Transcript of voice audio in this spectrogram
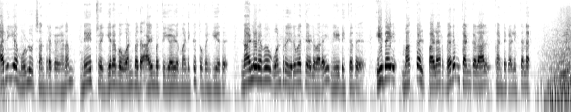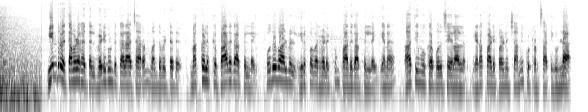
அரிய முழு சந்திர கிரகணம் நேற்று இரவு ஒன்பது ஐம்பத்தி ஏழு மணிக்கு துவங்கியது. நள்ளிரவு ஒன்று இருபத்தி ஏழு வரை நீடித்தது. இதை மக்கள் பலர் வெறும் கண்களால் கண்டுகளித்தனர். இன்று தமிழகத்தில் வெடிகுண்டு கலாச்சாரம் வந்துவிட்டது. மக்களுக்கு பாதுகாப்பில்லை. பொது வாழ்வில் இருப்பவர்களுக்கும் பாதுகாப்பில்லை என அதிமுக பொதுச் செயலாளர் எடப்பாடி பழனிசாமி குற்றம் சாட்டியுள்ளார்.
